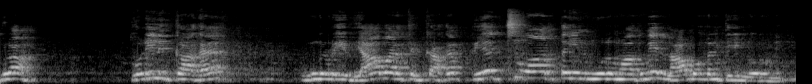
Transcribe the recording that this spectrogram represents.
துலாம் தொழிலுக்காக உங்களுடைய வியாபாரத்திற்காக பேச்சுவார்த்தையின் மூலமாகவே லாபங்கள் தேடி வரும் இன்னைக்கு.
